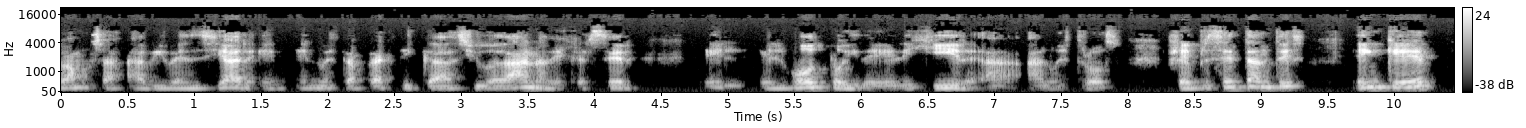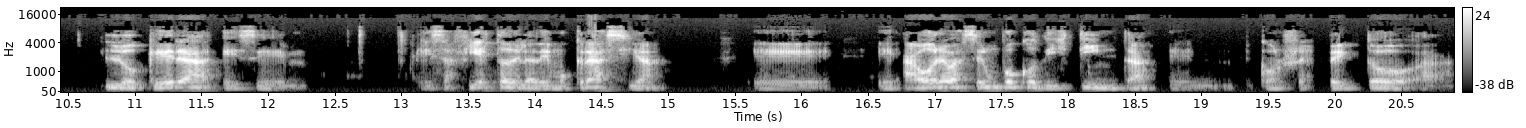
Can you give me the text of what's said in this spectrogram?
vamos a, vivenciar en, nuestra práctica ciudadana de ejercer el, voto y de elegir a, nuestros representantes, en que lo que era ese, esa fiesta de la democracia eh, eh, ahora va a ser un poco distinta con respecto a,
